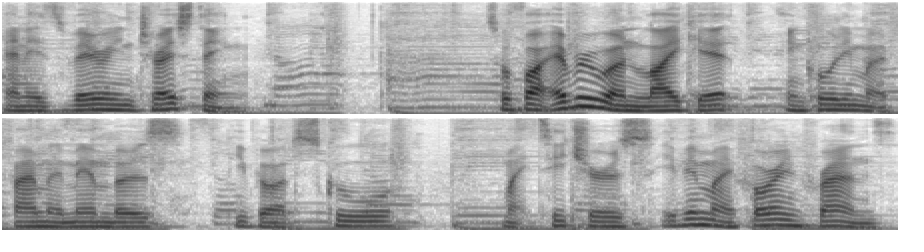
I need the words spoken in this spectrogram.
and it's very interesting. So far, everyone like it, including my family members, people at school, my teachers, even my foreign friends.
